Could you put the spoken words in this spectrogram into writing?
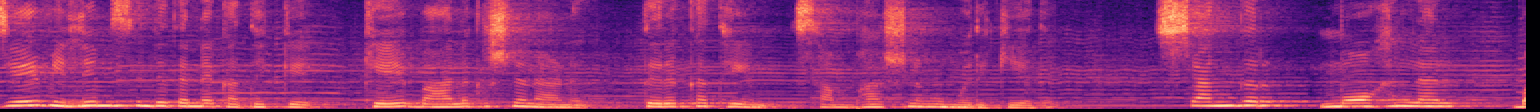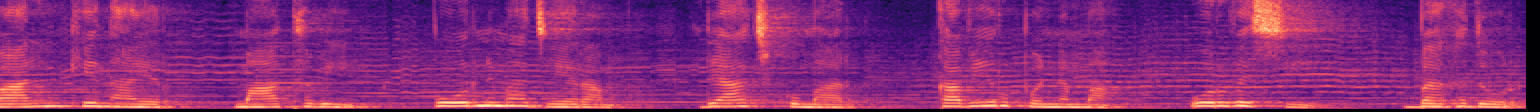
ജെ വില്യംസിന്റെ തന്നെ കഥയ്ക്ക് കെ ബാലകൃഷ്ണനാണ് തിരക്കഥയും സംഭാഷണവും ഒരുക്കിയത്. ശങ്കർ മോഹൻലാൽ ബാലൻ കെ നായർ മാധവി പൂർണിമ ജയറാം രാജ്കുമാർ കവീർ പൊന്നമ്മ ഉർവശി ബഹദൂർ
